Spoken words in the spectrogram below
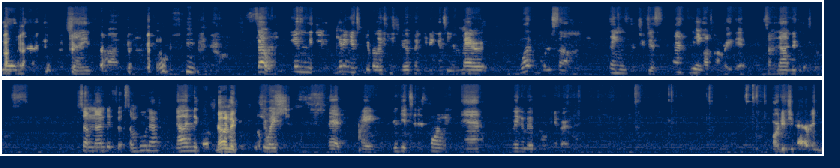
will not change. my- so, in getting into your relationship and getting into your marriage, what were some things that you just eh, we ain't gonna tolerate that? Some non-negotiables, Some non some who now? non-negotiable Non-negotiables. situations that hey, you get to this point, and we ain't gonna be able to move any further. Or did you have any?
